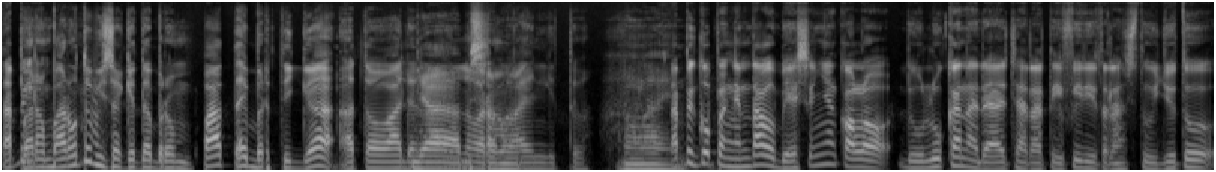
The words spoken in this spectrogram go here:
Tapi Bareng-bareng tuh bisa kita berempat eh bertiga atau ada Ya, lain orang lain gitu. Orang lain. tapi gue pengen tahu biasanya kalau dulu kan ada acara TV di Trans 7 tuh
